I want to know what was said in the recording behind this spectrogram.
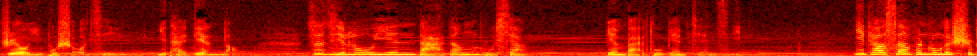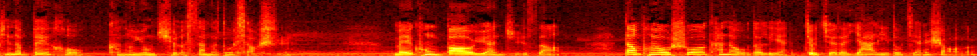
只有一部手机，一台电脑，自己录音、打灯、录像，边百度边剪辑。一条三分钟的视频的背后，可能用去了三个多小时。没空抱怨、沮丧。当朋友说看到我的脸就觉得压力都减少了，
